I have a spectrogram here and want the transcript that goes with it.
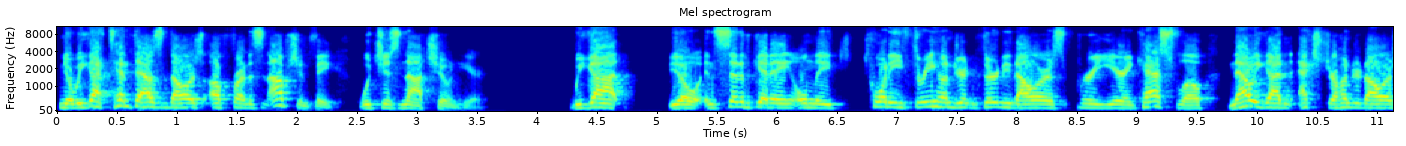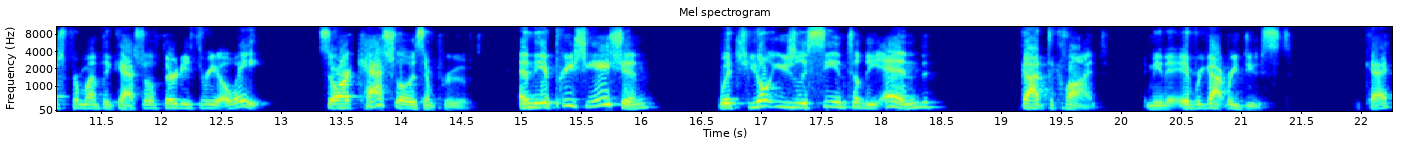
You know, we got ten thousand dollars upfront as an option fee, which is not shown here. We got you know instead of getting only $2330 per year in cash flow now we got an extra $100 per month in cash flow 3308 so our cash flow is improved. And the appreciation which you don't usually see until the end got declined. I mean it got reduced. Okay?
